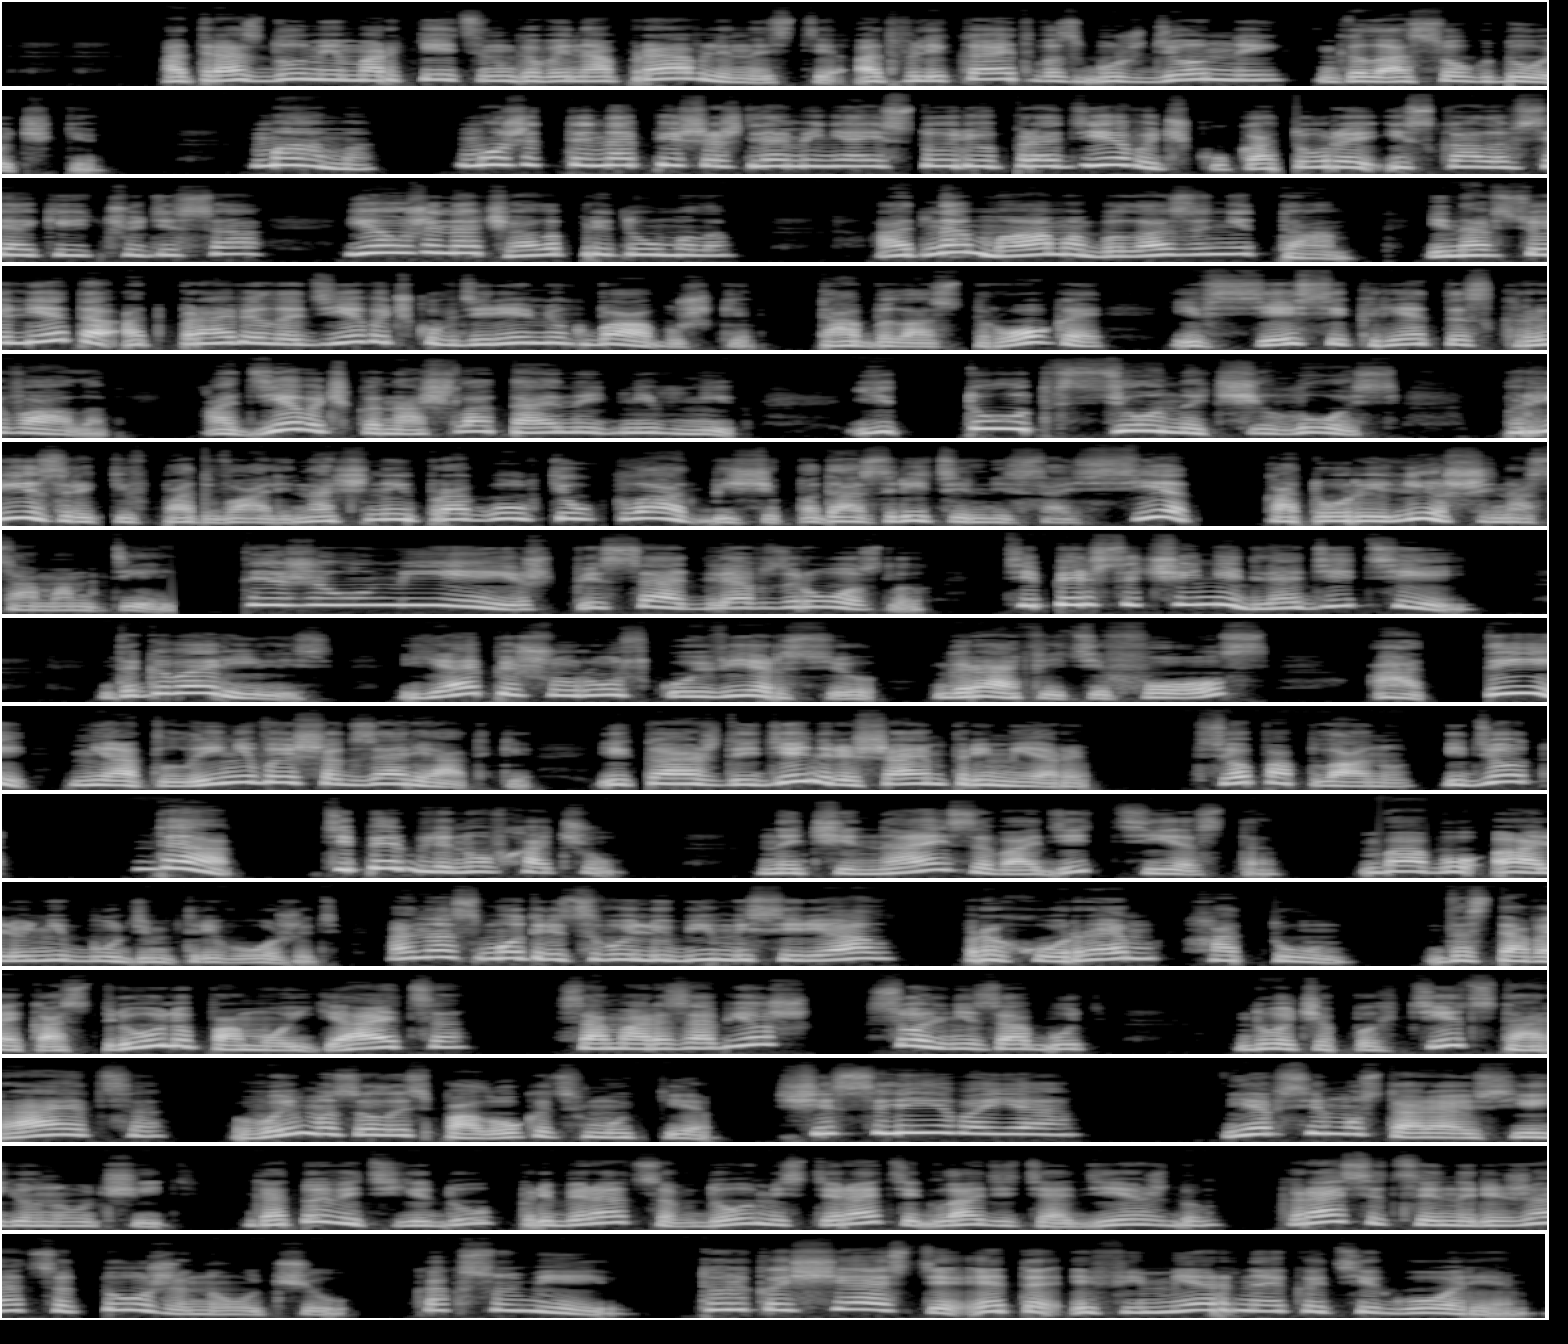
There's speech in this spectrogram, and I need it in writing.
От раздумий маркетинговой направленности отвлекает возбужденный голосок дочки. «Мама, может, ты напишешь для меня историю про девочку, которая искала всякие чудеса? Я уже начало придумала. Одна мама была занята и на все лето отправила девочку в деревню к бабушке. Та была строгая и все секреты скрывала. А девочка нашла тайный дневник. И тут все началось. Призраки в подвале, ночные прогулки у кладбища, подозрительный сосед, который леший на самом деле. Ты же умеешь писать для взрослых. Теперь сочини для детей. Договорились. Я пишу русскую версию «Граффити Фолс», а ты не отлыниваешь от зарядки. И каждый день решаем примеры. Все по плану. Идет? Да, теперь блинов хочу. Начинай заводить тесто. Бабу Алю не будем тревожить. Она смотрит свой любимый сериал про Хурем Хатун. Доставай кастрюлю, помой яйца. Сама разобьешь? Соль не забудь. Доча пыхтит, старается. Вымазалась по локоть в муке. Счастливая! Я всему стараюсь ее научить. Готовить еду, прибираться в доме, стирать и гладить одежду. Краситься и наряжаться тоже научу, как сумею. Только счастье — это эфемерная категория.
